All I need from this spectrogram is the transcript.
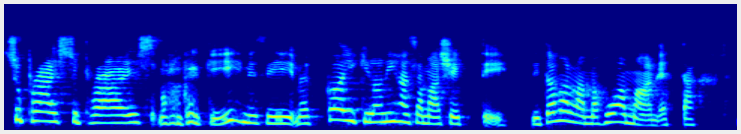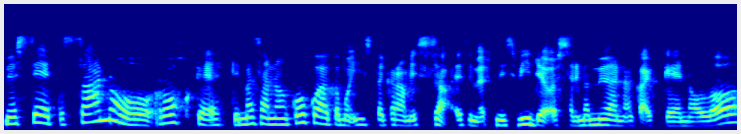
surprise, surprise, me ollaan kaikki ihmisiä, me kaikilla on ihan sama shitti. Niin tavallaan mä huomaan, että myös se, että sanoo rohkeasti, mä sanon koko ajan mun Instagramissa esimerkiksi niissä videoissa, niin mä myönnän kaikkea noloa,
